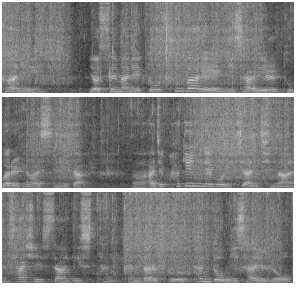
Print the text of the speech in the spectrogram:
북한이 엿새 만에 또 수발의 미사일 도발을 해왔습니다. 어, 아직 확인되고 있지 않지만 사실상 이스칸다르급 탄도 미사일로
